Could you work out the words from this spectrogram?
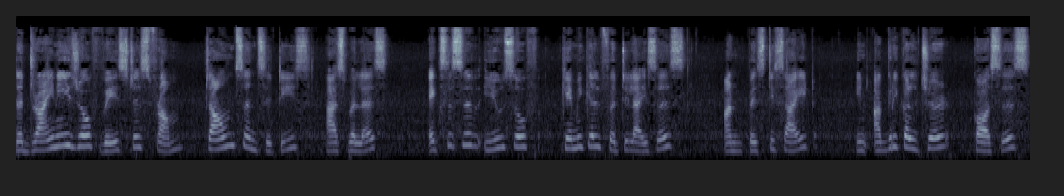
the drainage of wastes from towns and cities as well as excessive use of chemical fertilizers and pesticide in agriculture causes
